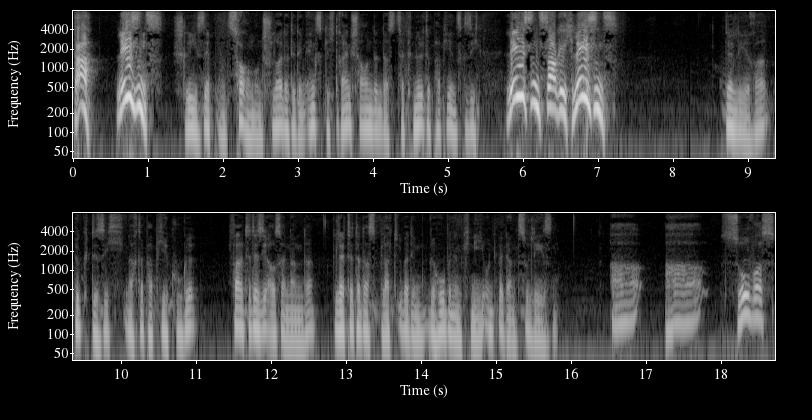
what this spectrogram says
Da! Lesen's! schrie Sepp in Zorn und schleuderte dem ängstlich dreinschauenden das zerknüllte Papier ins Gesicht. Lesen's, sag ich, lesen's! Der Lehrer bückte sich nach der Papierkugel, faltete sie auseinander, glättete das Blatt über dem gehobenen Knie und begann zu lesen. Ah, ah, sowas,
